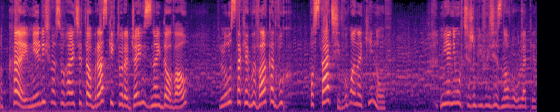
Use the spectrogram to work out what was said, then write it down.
Okej, mieliśmy, słuchajcie, te obrazki, które James znajdował, plus tak jakby walka dwóch postaci, dwóch manekinów. Nie, nie mówcie, że mi wyjdzie znowu ulepiec.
